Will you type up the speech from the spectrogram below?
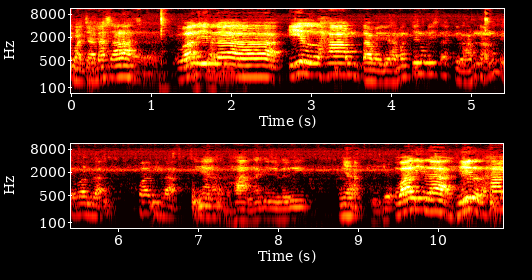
bacana salah. Walillah ilham tahu ilham itu nulis ilham nama sih walillah walillah Nya hana jadi leungit. nya walillah ilham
